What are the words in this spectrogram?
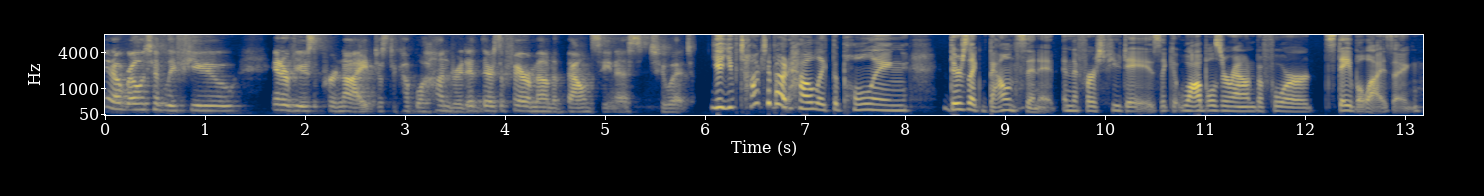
you know, relatively few interviews per night, just a couple of hundred. There's a fair amount of bounciness to it. Yeah, you've talked about how, like, the polling, there's like bounce in it in the first few days. Like, it wobbles around before stabilizing.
